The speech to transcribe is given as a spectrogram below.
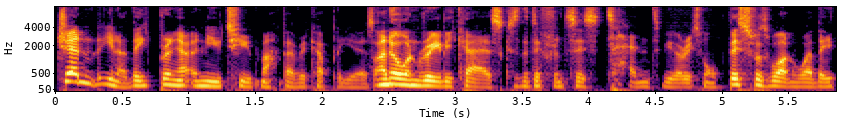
Generally, you know, they bring out a new tube map every couple of years. I no one really cares because the differences tend to be very small. This was one where they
